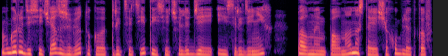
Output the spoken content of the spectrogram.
В городе сейчас живет около 30 тысяч людей, и среди них полным-полно настоящих ублюдков.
